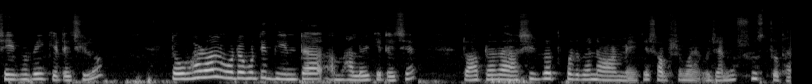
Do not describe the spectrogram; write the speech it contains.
সেইভাবেই কেটেছিল। তো ওভারঅল মোটামুটি দিনটা ভালোই কেটেছে। তো আপনারা আশীর্বাদ করবেন আমার মেয়েকে, সবসময় যেন সুস্থ থাকে।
